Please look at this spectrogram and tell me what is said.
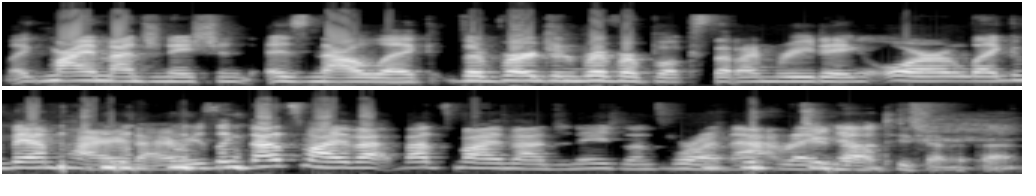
like my imagination is now like the Virgin River books that I'm reading or like Vampire Diaries. like that's my that's my imagination. That's where I'm at right Do now. Not teach that.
